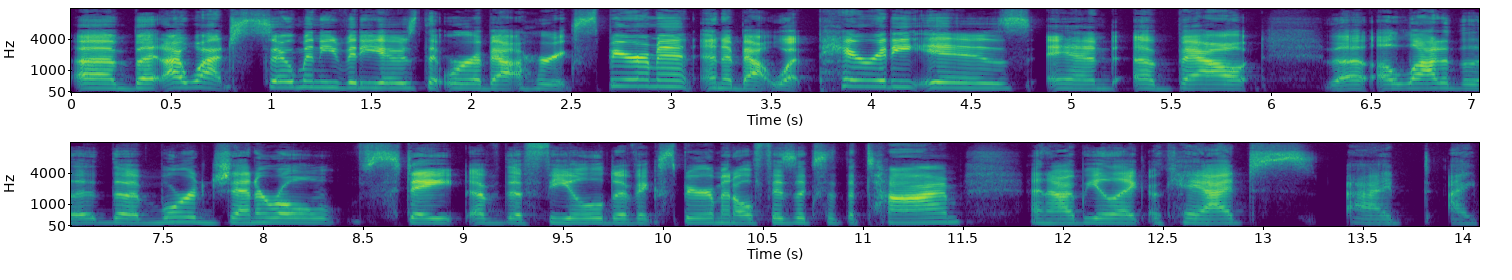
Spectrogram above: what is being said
uh, but I watched so many videos that were about her experiment and about what parity is, and about the, a lot of the the more general state of the field of experimental physics at the time. And I'd be like, okay, I I I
